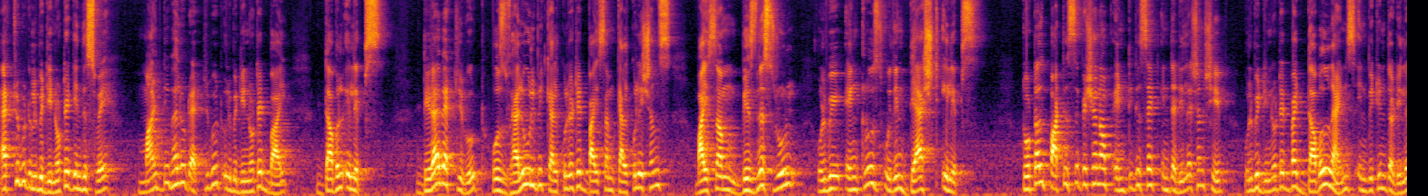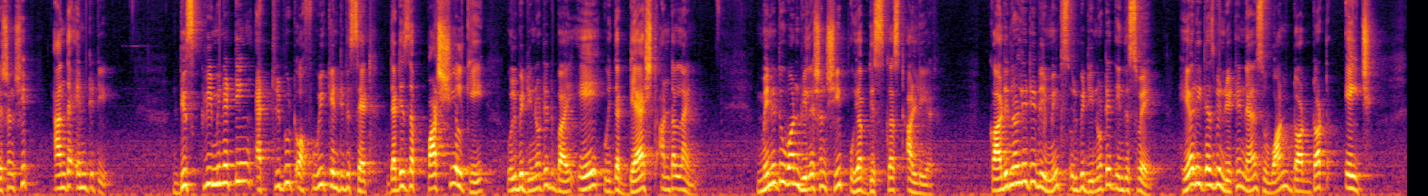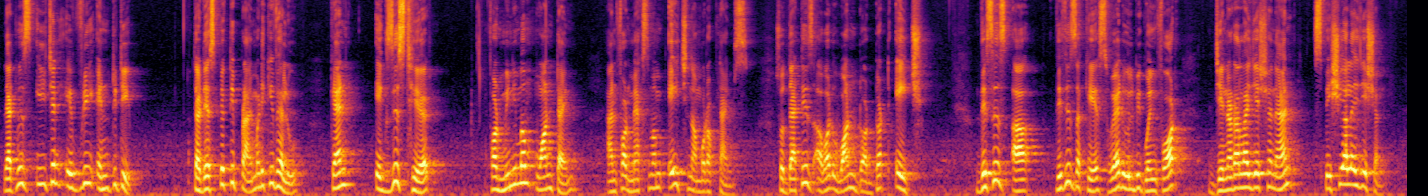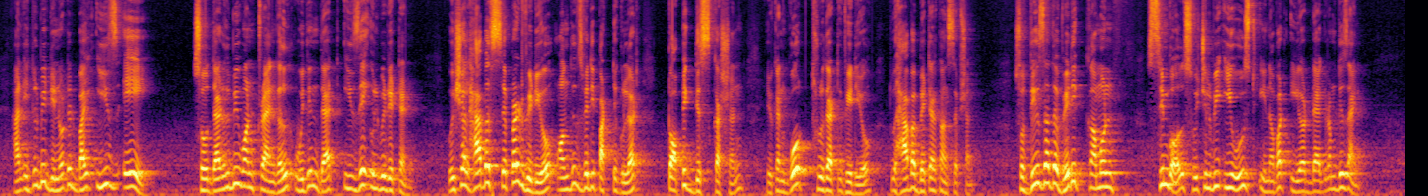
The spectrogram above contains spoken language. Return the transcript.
Attribute will be denoted in this way. Multi-valued attribute will be denoted by double ellipse. Derived attribute whose value will be calculated by some calculations by some business rule will be enclosed within dashed ellipse. Total participation of entity set in the relationship will be denoted by double lines in between the relationship and the entity. Discriminating attribute of weak entity set that is the partial key will be denoted by A with the dashed underline. Many to one relationship we have discussed earlier. Cardinality limits will be denoted in this way. Here it has been written as 1 dot dot h. That means each and every entity the respective primary key value can exist here for minimum one time and for maximum h number of times. So, that is our 1 dot dot h. This is a this is a case where we will be going for generalization and specialization and it will be denoted by is a. So, there will be one triangle within that is a will be written. We shall have a separate video on this very particular topic discussion you can go through that video to have a better conception. So, these are the very common symbols which will be used in our ear diagram design.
